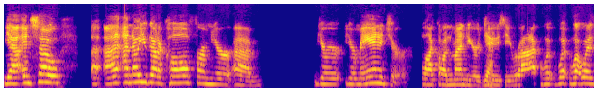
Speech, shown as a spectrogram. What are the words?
yeah, and so uh, I, I know you got a call from your um your your manager like on Monday or yeah. Tuesday, right? What, what, what was,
